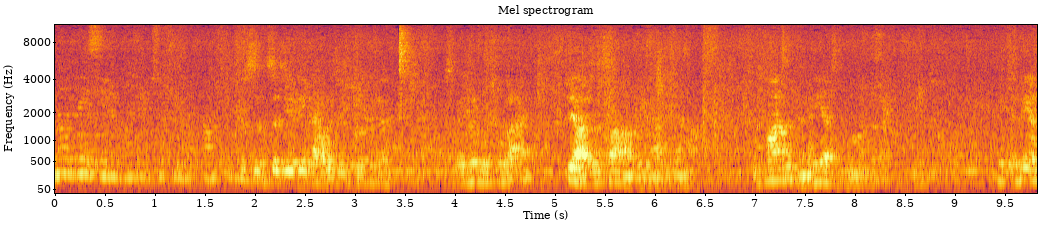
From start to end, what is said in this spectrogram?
那那些就是这些力量，我就是维护不出来，最好是算好给他比较好。红花是肯定要成功的，你肯定要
